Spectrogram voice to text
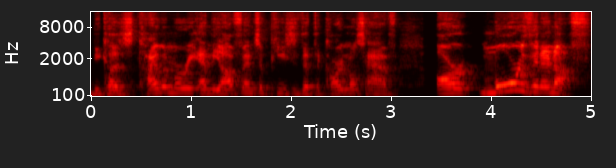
because Kyler Murray and the offensive pieces that the Cardinals have are more than enough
